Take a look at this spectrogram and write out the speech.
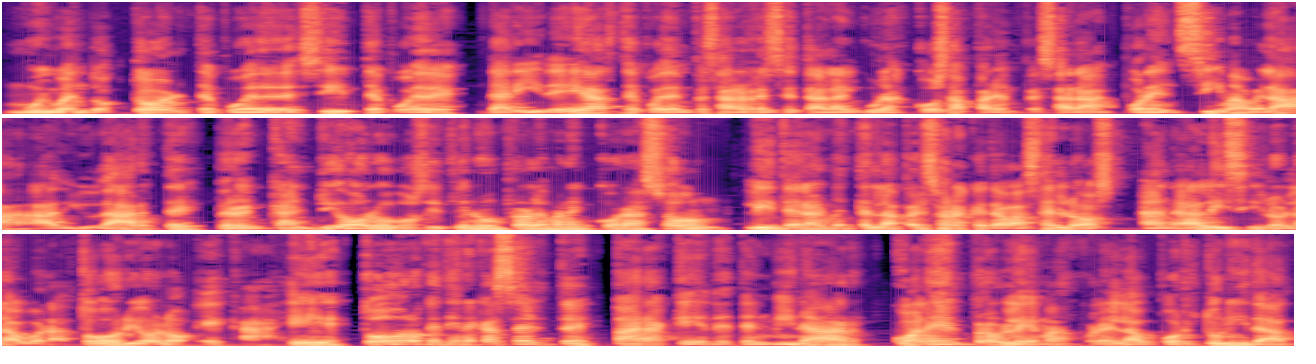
muy buen doctor, te puede decir, te puede dar ideas, te puede empezar a recetar algunas cosas para empezar a por encima, ¿verdad? A ayudarte, pero el cardiólogo, si tienes un problema en el corazón, literalmente es la persona que te va a hacer los análisis, los laboratorios, los EKG, todo lo que tiene que hacerte para que determinar cuál es el problema, cuál es la oportunidad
